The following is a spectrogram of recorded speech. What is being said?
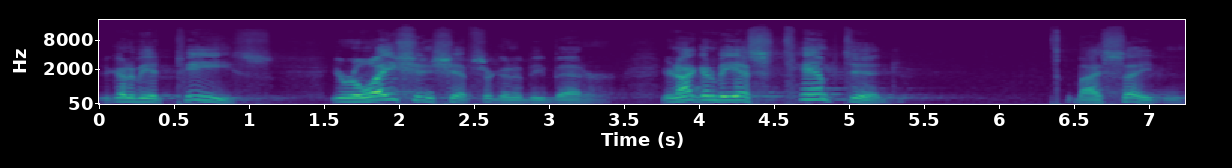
You're going to be at peace. Your relationships are going to be better. You're not going to be as tempted by Satan.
